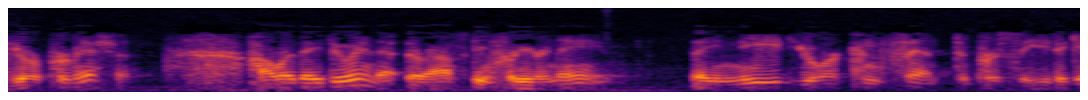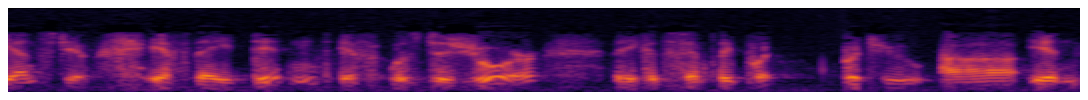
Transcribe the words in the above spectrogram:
Your permission. How are they doing that? They're asking for your name. They need your consent to proceed against you. If they didn't, if it was de jure, they could simply put put you uh, in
